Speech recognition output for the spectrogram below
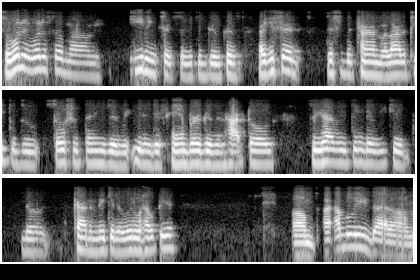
So what are what are some um, eating tips that we can do? Because like you said, this is the time a lot of people do social things and we're eating just hamburgers and hot dogs. So you have anything that we could, know, kind of make it a little healthier? Um, I, I believe that um,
